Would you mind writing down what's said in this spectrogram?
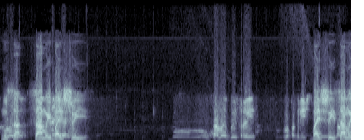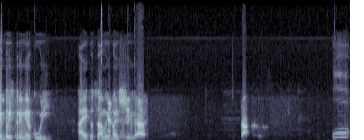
Так. Ну, са- самые большие. ну, Самые быстрые, ну, по-гречески. Большие. Самый быстрый Меркурий. А это самые Меркурий, большие. да. Так. У,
